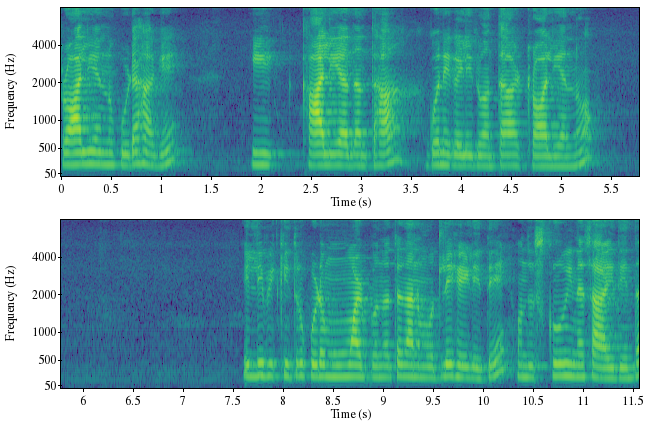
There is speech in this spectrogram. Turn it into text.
ಟ್ರಾಲಿಯನ್ನು ಕೂಡ ಹಾಗೆ ಈ ಖಾಲಿಯಾದಂತಹ ಗೊನೆಗಳಿರುವಂತಹ ಟ್ರಾಲಿಯನ್ನು ಇಲ್ಲಿ ಬಿಕ್ಕಿದ್ರೂ ಕೂಡ ಮೂವ್ ಮಾಡ್ಬೋದು ಅಂತ ನಾನು ಮೊದಲೇ ಹೇಳಿದ್ದೆ. ಒಂದು ಸ್ಕ್ರೂವಿನ ಸಹಾಯದಿಂದ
